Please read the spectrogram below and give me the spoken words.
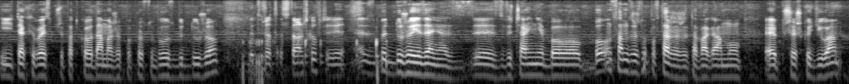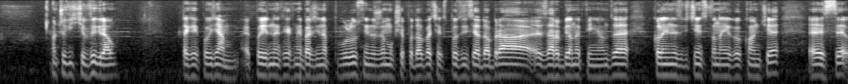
i tak chyba jest w przypadku Adama, że po prostu było zbyt dużo. Zbyt dużo strączków, czy Zbyt dużo jedzenia z, zwyczajnie, bo, bo on sam zresztą powtarza, że ta waga mu e, przeszkodziła. Oczywiście wygrał. Tak jak powiedziałem, pojedynek jak najbardziej na plus, nie że mógł się podobać, ekspozycja dobra, zarobione pieniądze, kolejne zwycięstwo na jego koncie e, z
